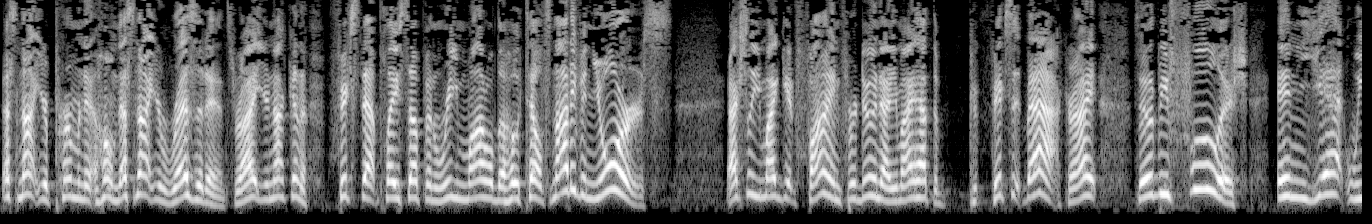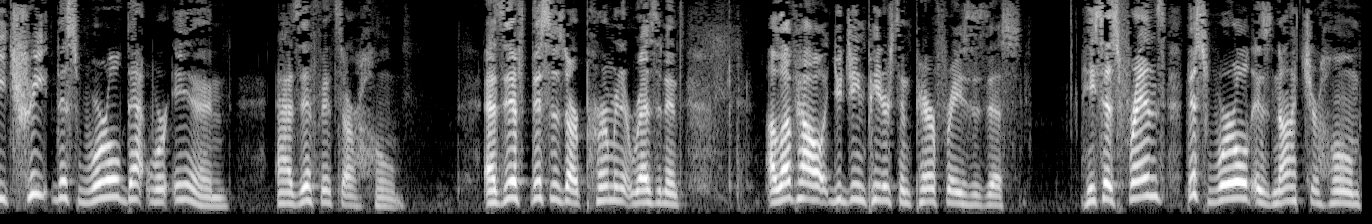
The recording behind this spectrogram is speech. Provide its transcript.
that's not your permanent home. That's not your residence, right? You're not going to fix that place up and remodel the hotel. It's not even yours. Actually, you might get fined for doing that. You might have to p- fix it back, right? So it would be foolish. And yet we treat this world that we're in as if it's our home. As if this is our permanent residence. I love how Eugene Peterson paraphrases this. He says, friends, this world is not your home,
